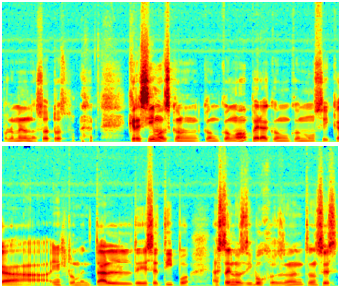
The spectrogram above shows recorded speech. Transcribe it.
por lo menos nosotros, crecimos con, con, con ópera, con, con música instrumental de ese tipo, hasta en los dibujos, ¿no? Entonces,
